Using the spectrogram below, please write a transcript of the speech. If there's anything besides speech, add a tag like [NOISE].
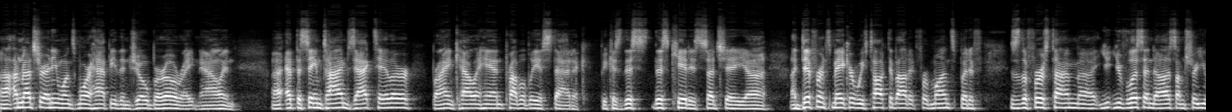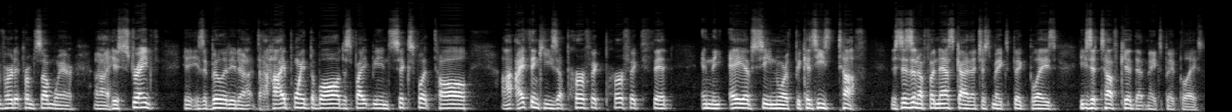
uh, I'm not sure anyone's more happy than Joe Burrow right now. And uh, at the same time, Zac Taylor, Brian Callahan, probably ecstatic because this this kid is such a uh, a difference maker. We've talked about it for months, but if this is the first time uh, you, have listened to us, I'm sure you've heard it from somewhere. Uh, his strength, his ability to, to high point the ball despite being six foot tall. I think he's a perfect, perfect fit in the AFC North because he's tough. This isn't a finesse guy that just makes big plays. He's a tough kid that makes big plays.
